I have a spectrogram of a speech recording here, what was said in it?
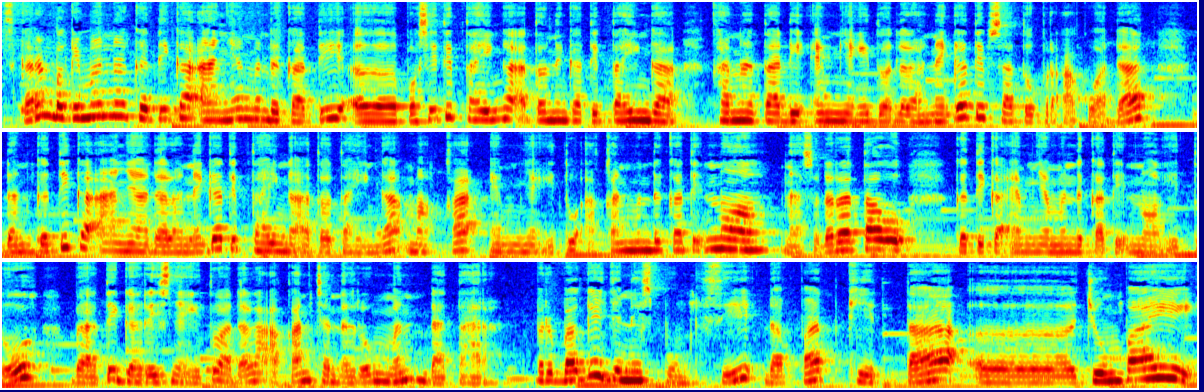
Sekarang bagaimana ketika A-nya mendekati e, positif tahingga atau negatif tahingga? Karena tadi M-nya itu adalah negatif 1 per A kuadrat dan ketika A-nya adalah negatif tahingga atau tahingga, maka M-nya itu akan mendekati 0. Nah, saudara tahu ketika M-nya mendekati 0 itu berarti garisnya itu adalah akan cenderung mendatar. Berbagai jenis fungsi dapat kita e, jumpai.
